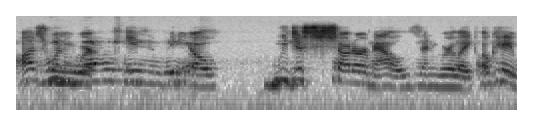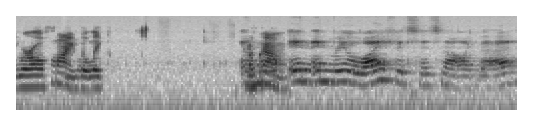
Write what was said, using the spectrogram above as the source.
Us, when we're in video, we just shut our mouths and we're like, okay, we're all fine. But like, In, How come? in in real life, it's it's not like that.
